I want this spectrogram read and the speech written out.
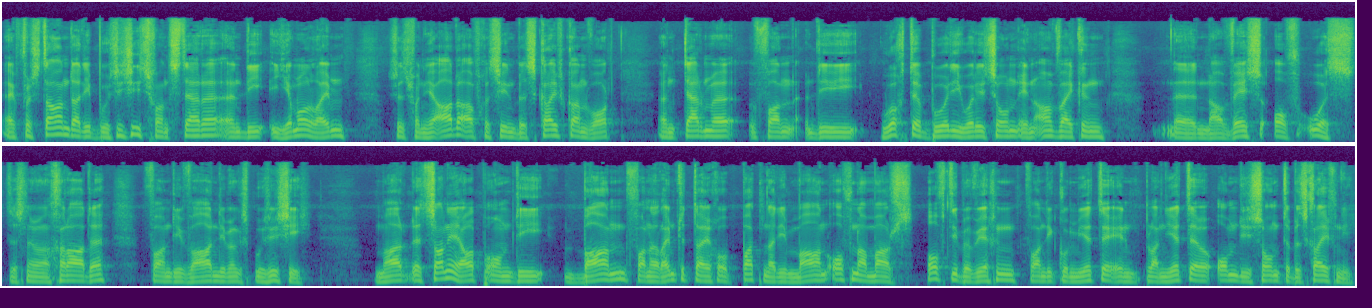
Ek verstaan dat die posisies van sterre in die hemelruim soos van die aarde af gesien beskryf kan word in terme van die hoogte bo die horison en afwyking uh, na wes of oos. Dis nou 'n grade van die waarnemingsposisie. Maar dit sal nie help om die baan van 'n ruimtetuig op pad na die maan of na Mars of die beweging van die komete en planete om die son te beskryf nie.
